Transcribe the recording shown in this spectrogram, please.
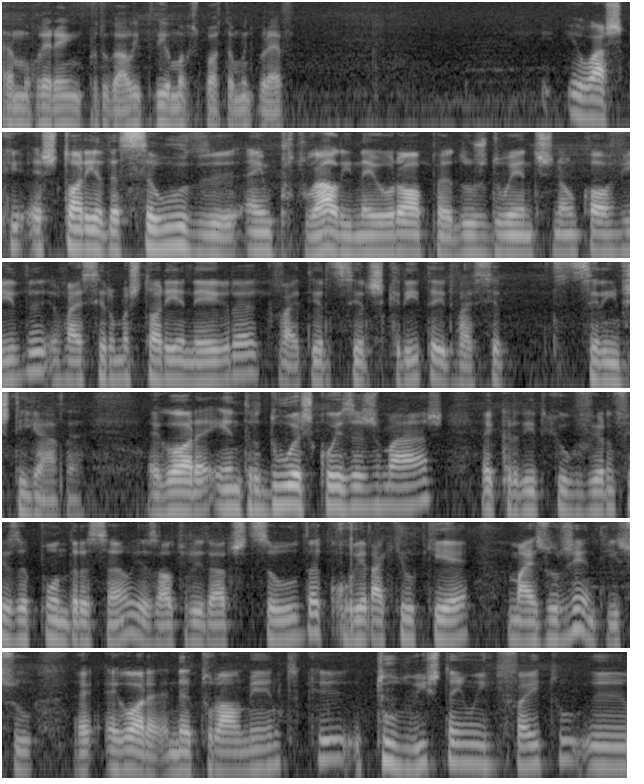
a morrerem em Portugal e pediu uma resposta muito breve? Eu acho que a história da saúde em Portugal e na Europa dos doentes não Covid vai ser uma história negra que vai ter de ser escrita e vai ser, de ser investigada. Agora, entre duas coisas más, acredito que o Governo fez a ponderação e as autoridades de saúde a correr àquilo que é mais urgente. Isso, agora, naturalmente que tudo isto tem um efeito eh,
